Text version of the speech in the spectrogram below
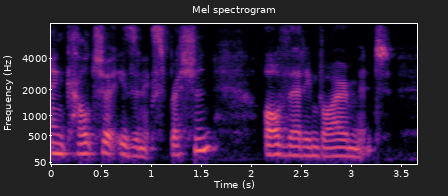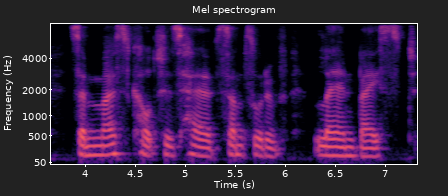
And culture is an expression of that environment. So most cultures have some sort of land based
